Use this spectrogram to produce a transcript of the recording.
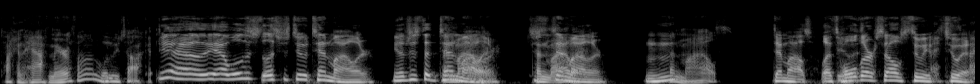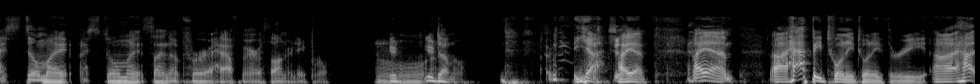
talking half marathon? What are we talking? Yeah, yeah, We'll just let's just do a 10 miler. You know, just a 10, 10 miler. miler. 10 a 10 miler. miler. Mhm. 10 miles. 10 miles. Let's Do hold it. ourselves to it I, to it. I still might I still might sign up for a half marathon in April. You're- Oh, you're dumb. know. yeah, I am. I am. Uh, happy 2023. Uh, how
